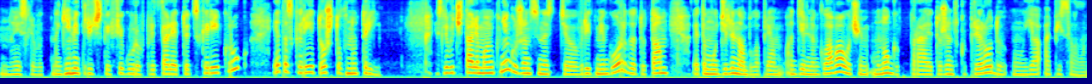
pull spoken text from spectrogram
ну, если вот на геометрических фигурах представлять, то это скорее круг, это скорее то, что внутри – если вы читали мою книгу «Женственность э, в ритме города», то там этому уделена была прям отдельная глава, очень много про эту женскую природу э, я описывала.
